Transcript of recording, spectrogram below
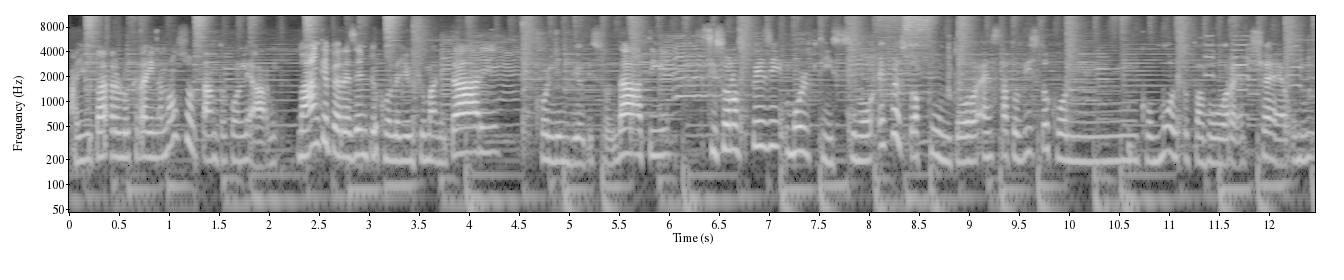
aiutare l'Ucraina non soltanto con le armi, ma anche per esempio con gli aiuti umanitari, con l'invio di soldati. Si sono spesi moltissimo e questo appunto è stato visto con, con molto favore, cioè un,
